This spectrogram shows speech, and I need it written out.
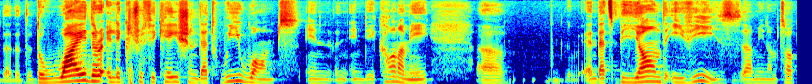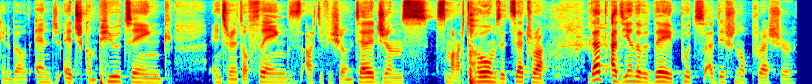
the, the, wider electrification that we want in, in, in the economy, uh, and that's beyond EVs. I mean, I'm talking about edge computing, Internet of Things, artificial intelligence, smart homes, etc. That, at the end of the day, puts additional pressure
